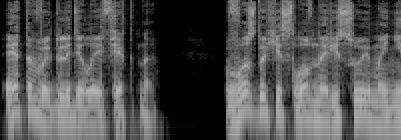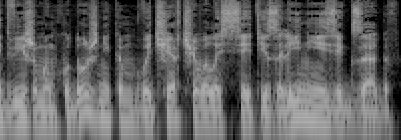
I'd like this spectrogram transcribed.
Это выглядело эффектно. В воздухе, словно рисуемой недвижимым художником, вычерчивалась сеть из линий и зигзагов,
